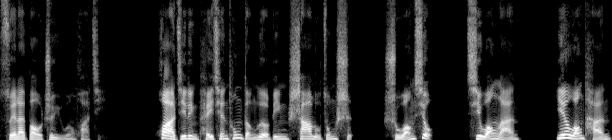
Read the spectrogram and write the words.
随来报之宇文化及。华吉令裴虔通等勒兵杀戮宗室，蜀王秀、齐王兰、燕王谭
